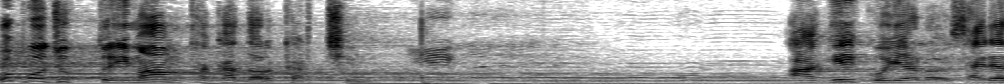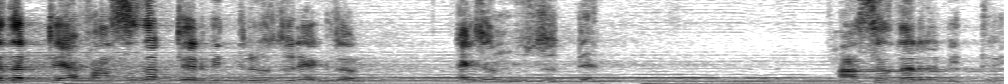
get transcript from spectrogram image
উপযুক্ত ইমাম থাকা দরকার ছিল। আগে কইয়াল চার হাজার টাকা, পাঁচ হাজার টাকার ভিতরে হুজুর একজন একজন হুজুর দেন। পাঁচ হাজারের ভিতরে।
